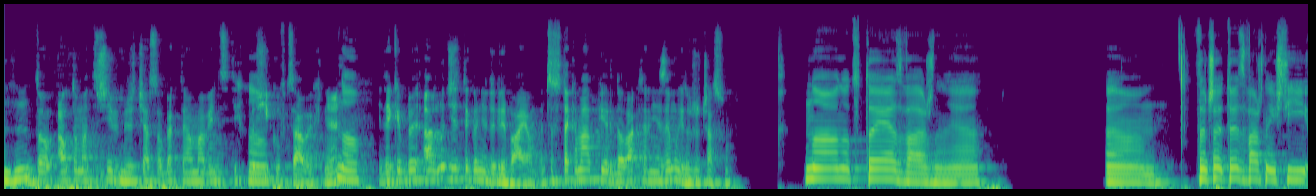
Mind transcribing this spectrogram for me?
Mhm. No to automatycznie wybierzecie osobę, która ma więcej tych No. plusików całych, nie? No. I tak jakby, a ludzie tego nie dogrywają. To jest taka mała pierdoła, która nie zajmuje dużo czasu. No, no to to jest ważne, nie? Znaczy, to jest ważne, jeśli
